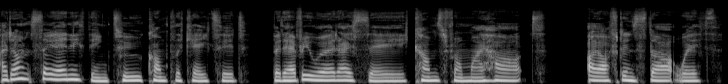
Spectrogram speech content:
I don't say anything too complicated but every word I say comes from my heart. I often start with,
